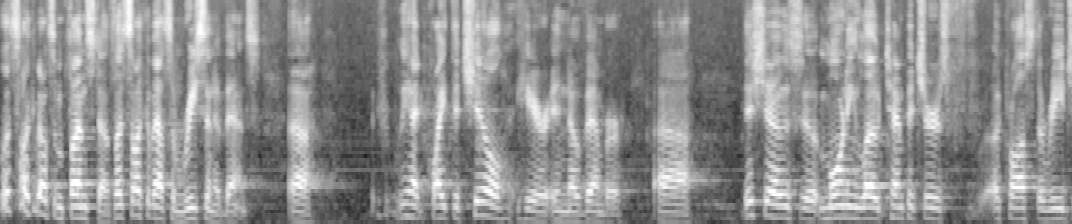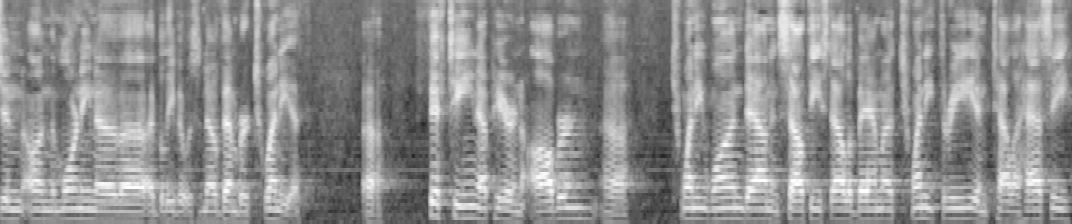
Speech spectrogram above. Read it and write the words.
Let's talk about some fun stuff. Let's talk about some recent events. Uh, we had quite the chill here in November. Uh, this shows uh, morning low temperatures across the region on the morning of, uh, I believe it was November 20th. Uh, 15 up here in Auburn, uh, 21 down in southeast Alabama, 23 in Tallahassee.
